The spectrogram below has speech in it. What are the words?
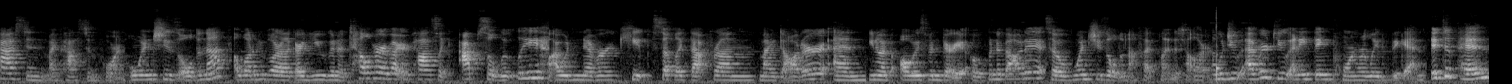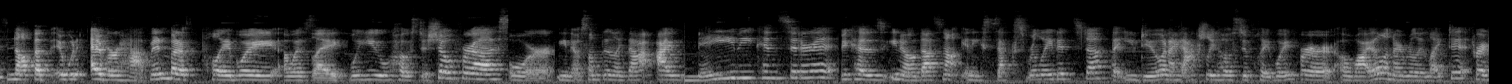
past and my past in porn. When she's old enough, a lot of people are like, are you gonna tell her about your past? Like, absolutely. I would never keep stuff like that from my daughter. And, you know, I've always been very open about it. So when she's old enough, I plan to tell her. Would you ever do anything porn related again? It depends. Not that it would ever happen, but if Playboy was like, will you host a show for us? Or, you know, something like that, I maybe consider it because, you know, that's not any sex related stuff that you do. And I actually hosted Playboy for a while and I really liked it for a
